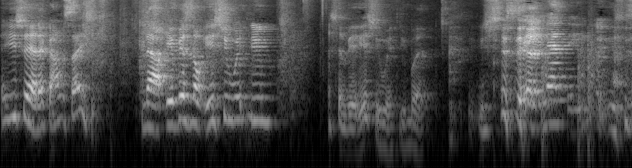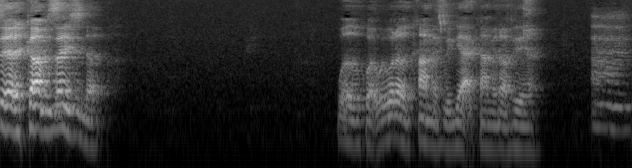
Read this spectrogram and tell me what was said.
And you should have that conversation. Now, if there's no issue with you, it shouldn't be an issue with you, but you should still have, Nothing. you should have a conversation though. What other, what, what other comments we got coming up here? Um,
